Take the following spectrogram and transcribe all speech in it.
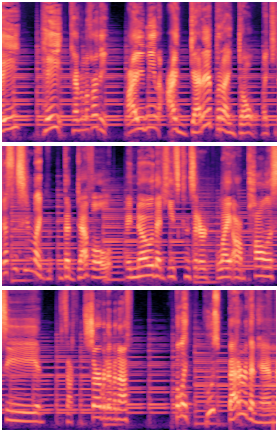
They hate Kevin McCarthy. I mean, I get it, but I don't. Like, he doesn't seem like the devil. I know that he's considered light on policy and he's not conservative enough. But, like, who's better than him?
